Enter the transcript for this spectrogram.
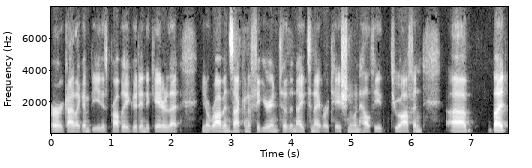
or a guy like Embiid is probably a good indicator that you know Robin's not going to figure into the night to night rotation when healthy too often. Uh, but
